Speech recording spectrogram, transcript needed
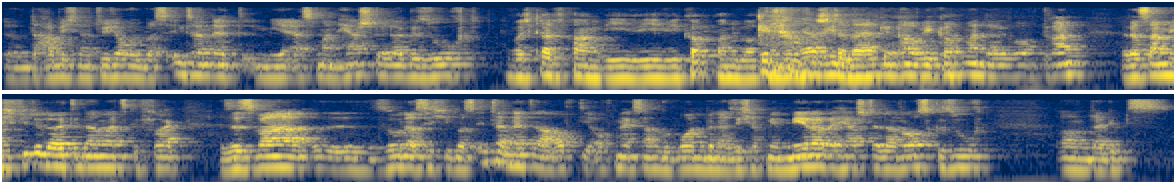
ähm, da habe ich natürlich auch übers Internet mir erstmal einen Hersteller gesucht. Wollte ich gerade fragen, wie, wie, wie kommt man überhaupt genau, an den Hersteller? Wie, genau, wie kommt man da überhaupt dran? Das haben mich viele Leute damals gefragt. Also es war äh, so, dass ich übers Internet da auf die aufmerksam geworden bin. Also ich habe mir mehrere Hersteller rausgesucht. Ähm, da gibt es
